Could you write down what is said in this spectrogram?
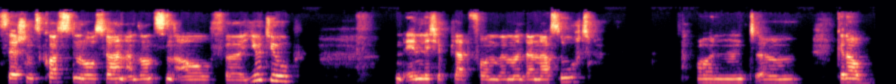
Sessions kostenlos hören, ansonsten auf äh, YouTube und ähnliche Plattformen, wenn man danach sucht. Und ähm, genau,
